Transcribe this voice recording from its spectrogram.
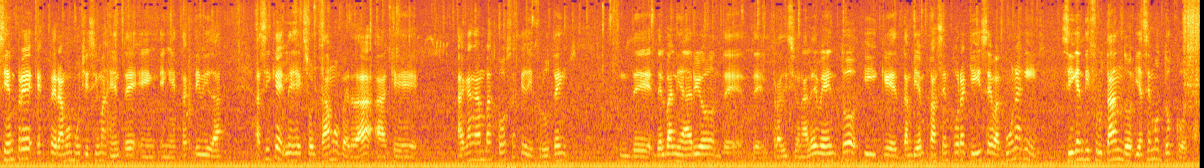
siempre esperamos muchísima gente en, esta actividad. Así que les exhortamos, ¿verdad?, a que hagan ambas cosas, que disfruten de- del balneario, de- del tradicional evento y que también pasen por aquí, se vacunan y siguen disfrutando y hacemos dos cosas.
